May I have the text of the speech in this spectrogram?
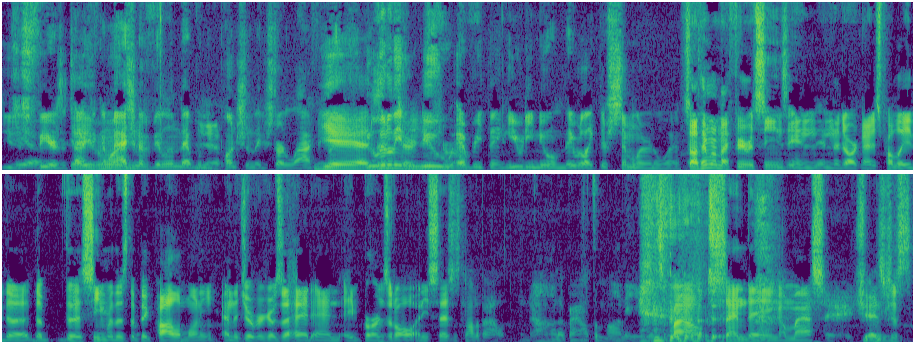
uses Yeah. fear as a Yeah, tactic. even when- Imagine a villain that when Yeah. you punch him, they just start laughing. Like, Yeah, he literally knew everything. He already knew them. They were like they're similar in a way. So I think one of my favorite scenes in, in The Dark Knight is probably the, the the scene where there's the big pile of money and the Joker goes ahead and he burns it all and he says it's not about not about the money. It's about sending a message. It's mhm. just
